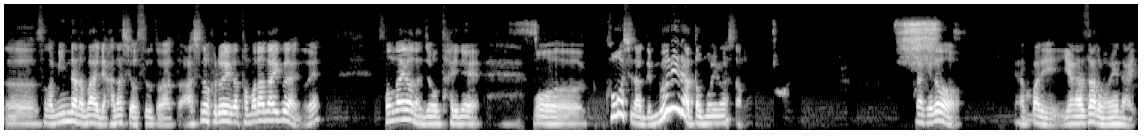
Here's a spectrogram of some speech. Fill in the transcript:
う、うそのみんなの前で話をするとなると足の震えが止まらないぐらいのね、そんなような状態で、もう講師なんて無理だと思いましたもん。だけど、やっぱりやらざるを得ない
